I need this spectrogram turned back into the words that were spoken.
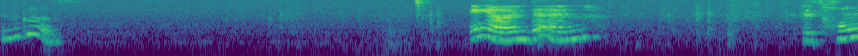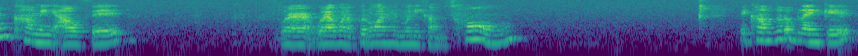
and the gloves. And then his homecoming outfit, where what I want to put on him when he comes home. It comes with a blanket.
